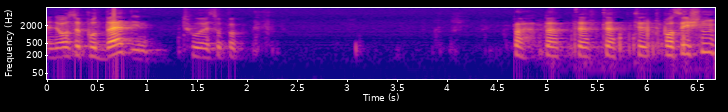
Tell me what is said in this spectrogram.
and also put that into a super position,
